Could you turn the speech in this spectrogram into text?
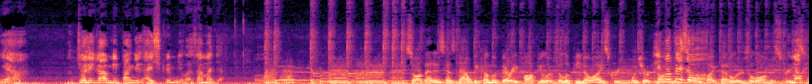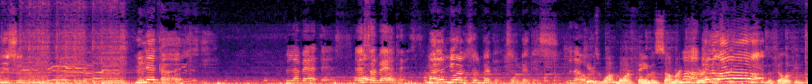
Ya. Actually kami panggil ice cream juga sama aja. Oh. Sorbetes has now become a very popular Filipino ice cream, which are commonly sold by peddlers along the streets. 50 sen. Luneta, eh, Labetes. Eh, Oh. sorbetes. malam jual sorbetes. sorbetes. Here's one more famous summer dessert and Hello, hello. in the Philippines.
